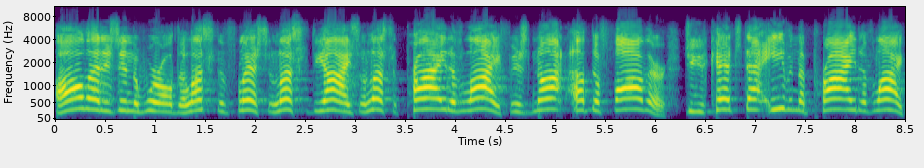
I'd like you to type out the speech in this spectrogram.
all that is in the world, the lust of the flesh, the lust of the eyes, the lust of pride of life, is not of the Father. Do you catch that? Even the pride of life,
